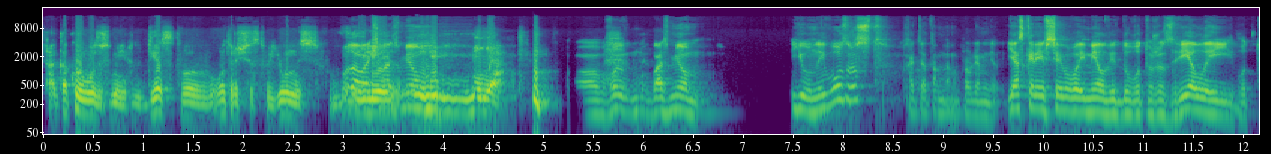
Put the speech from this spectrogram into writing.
А какой возраст виду? Детство, отрочество, юность? Ну, давайте или, возьмем... Или меня? А, возьмем юный возраст, хотя там, наверное, проблем нет. Я, скорее всего, имел в виду вот уже зрелый, вот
